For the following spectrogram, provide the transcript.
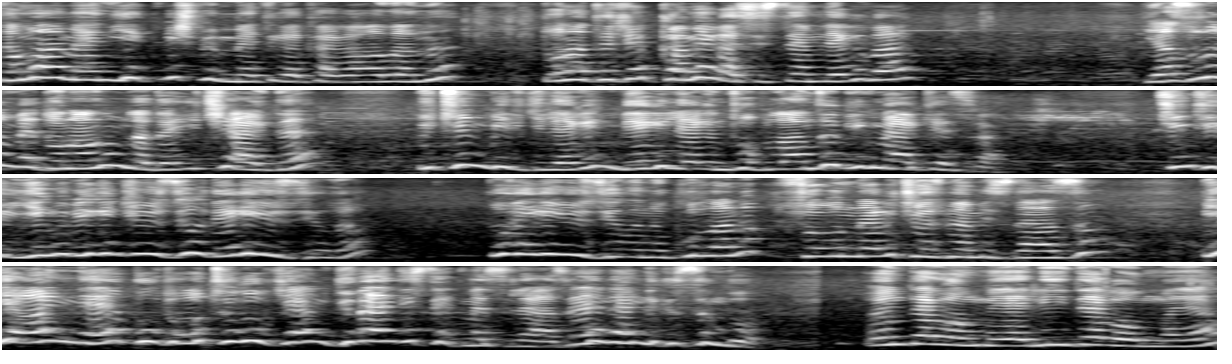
tamamen 70 bin metrekare alanı donatacak kamera sistemleri var. Yazılım ve donanımla da içeride bütün bilgilerin, verilerin toplandığı bir merkez var. Çünkü 21. yüzyıl veri yüzyılı. Bu veri yüzyılını kullanıp sorunları çözmemiz lazım. Bir anne burada otururken güvende hissetmesi lazım. En önemli kısım bu. Önder olmaya, lider olmaya,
